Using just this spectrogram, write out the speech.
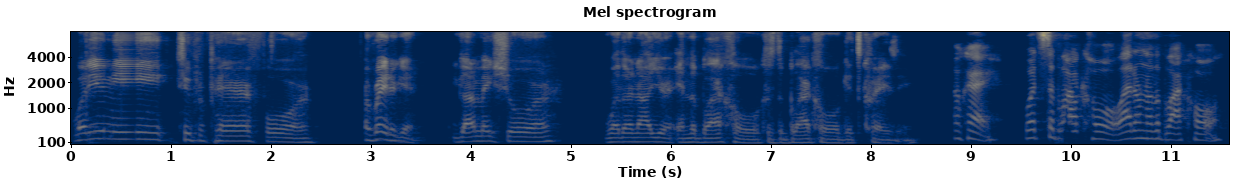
What do you need to prepare for a Raider game? You got to make sure whether or not you're in the black hole because the black hole gets crazy. Okay. What's the black hole? I don't know the black hole.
